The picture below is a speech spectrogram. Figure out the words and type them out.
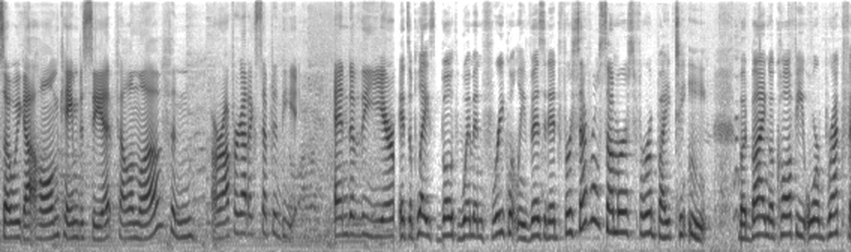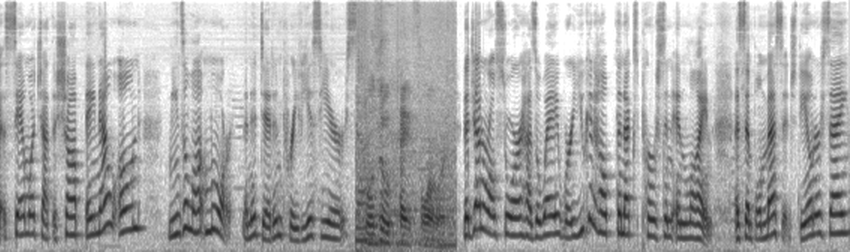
so we got home came to see it fell in love and our offer got accepted the end of the year It's a place both women frequently visited for several summers for a bite to eat. But buying a coffee or breakfast sandwich at the shop they now own means a lot more than it did in previous years. We'll do pay forward. The general store has a way where you can help the next person in line. A simple message, the owners say,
